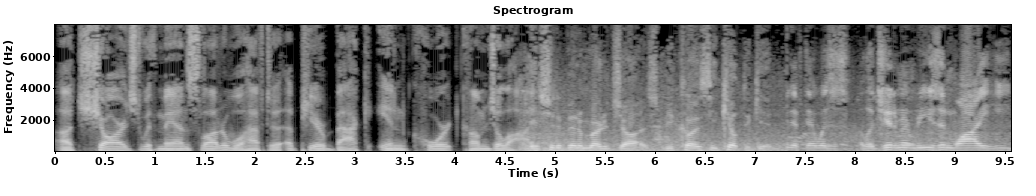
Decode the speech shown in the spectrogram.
uh, charged with manslaughter, will have to appear back in court come July. It should have been a murder charge because he killed the kid. If there was a legitimate reason why he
